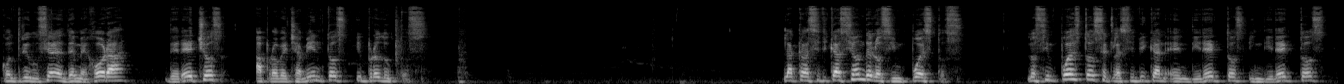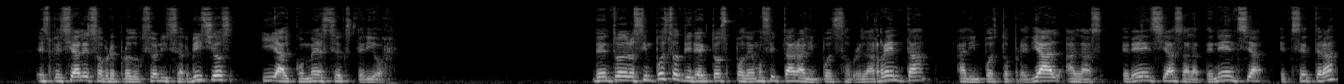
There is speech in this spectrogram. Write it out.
contribuciones de mejora, derechos aprovechamientos y productos. La clasificación de los impuestos. Los impuestos se clasifican en directos, indirectos, especiales sobre producción y servicios y al comercio exterior. Dentro de los impuestos directos podemos citar al impuesto sobre la renta, al impuesto predial, a las herencias, a la tenencia, etc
